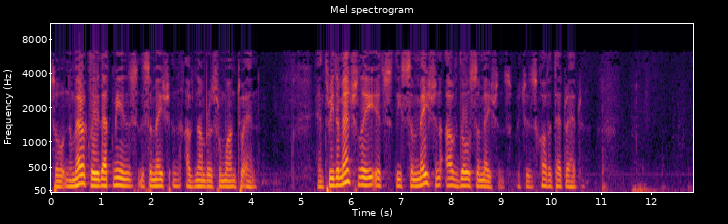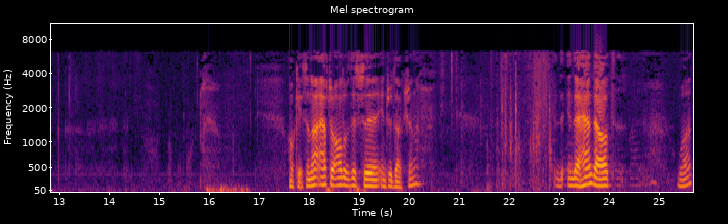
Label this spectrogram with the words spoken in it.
So numerically, that means the summation of numbers from 1 to n. And three-dimensionally, it's the summation of those summations, which is called a tetrahedron. Okay, so now after all of this uh, introduction, in the handout, what?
